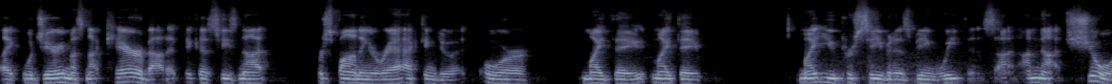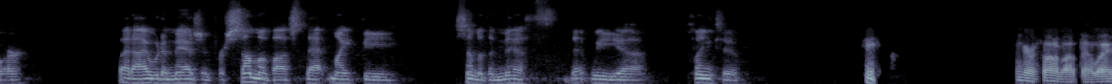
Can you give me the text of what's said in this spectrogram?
Like, well, Jerry must not care about it because he's not responding or reacting to it, or might they might they might you perceive it as being weakness? I, I'm not sure, but I would imagine for some of us that might be some of the myths that we uh, cling to. Hmm. I never thought about that way.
